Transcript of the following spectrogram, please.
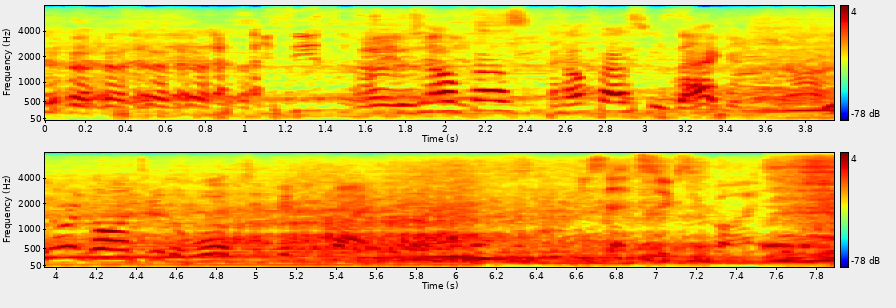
you see, it's how fast? How fast was that going? We were going through the woods at 55. He said 65.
